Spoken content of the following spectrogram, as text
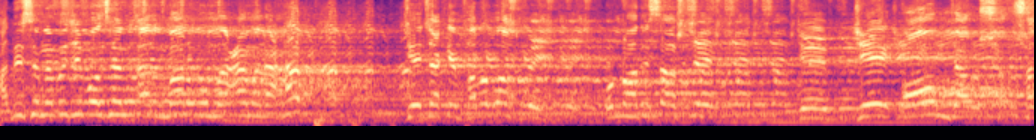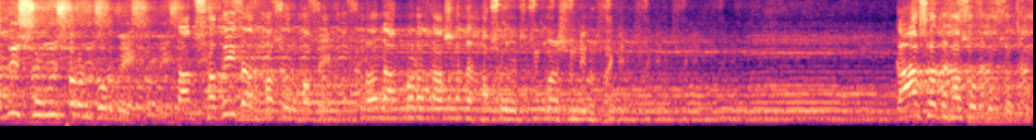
হাদিসে নবীজি বলছেন, আল মারউ মা'a মান আহাব যে যাকে ভালোবাসবে, অন্য হাদিসে আসছে যে যে কম যার সাদৃশ্য অনুসরণ করবে, তার সাথেই তার হাসর হবে। তাহলে আপনারা তার সাথে হাসরের প্রিপারেশন নিতে কার সাথে হাসর করতে চান?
